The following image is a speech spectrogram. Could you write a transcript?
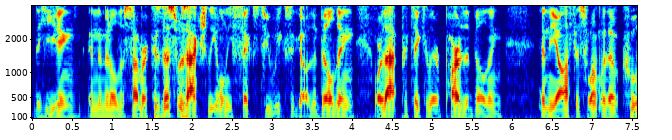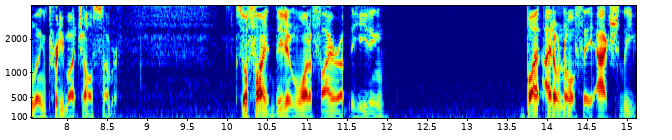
the heating in the middle of the summer because this was actually only fixed two weeks ago. The building, or that particular part of the building in the office, went without cooling pretty much all summer. So fine, they didn't want to fire up the heating, but I don't know if they actually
